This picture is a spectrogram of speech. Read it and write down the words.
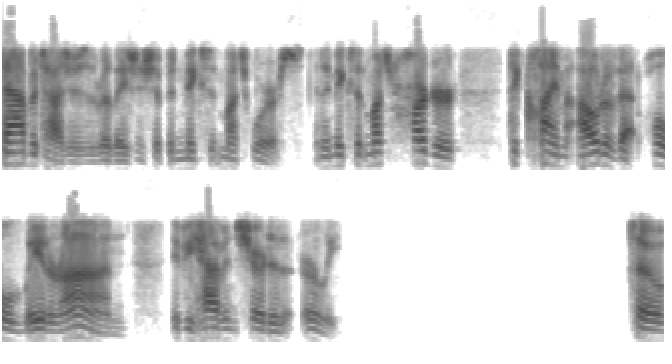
sabotages the relationship and makes it much worse. And it makes it much harder to climb out of that hole later on if you haven't shared it early. So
